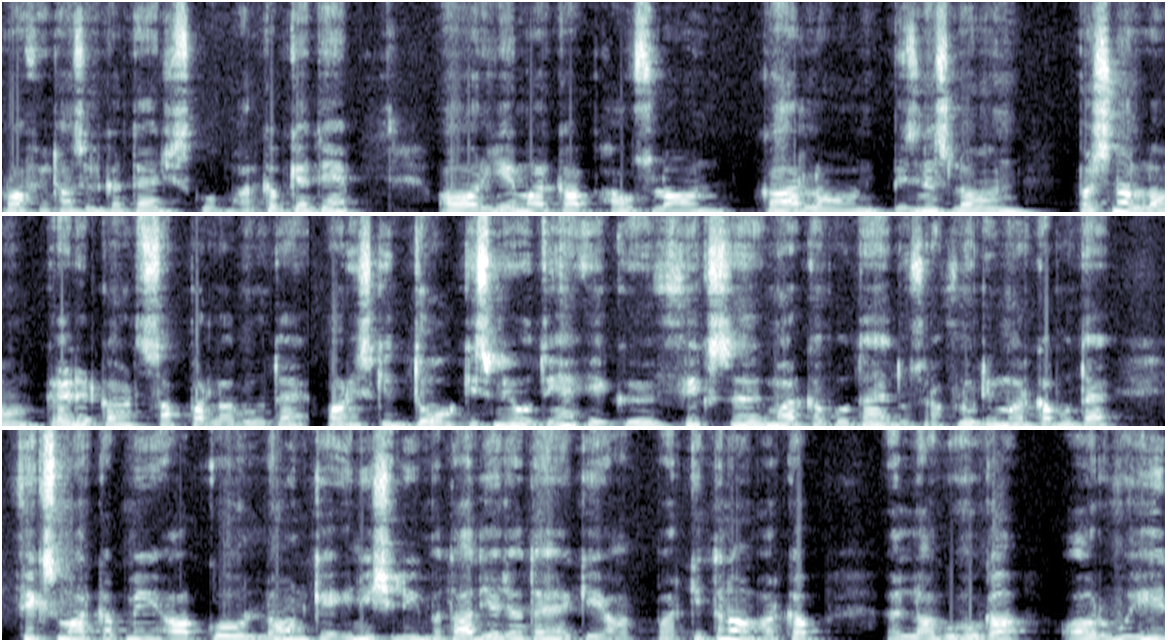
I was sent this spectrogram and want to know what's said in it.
प्रॉफिट हासिल करता है, जिसको मार्कअप कहते हैं। और ये markup house loan car loan business loan personal loan credit card सब पर लागू होता है और इसकी दो किस्में होती हैं। एक फिक्स मार्कअप होता है, दूसरा फ्लोटिंग मार्कअप होता है। फिक्स मार्कअप में आपको लोन के इनिशियली बता दिया जाता है कि आप पर कितना मार्कअप लागू होगा और वही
